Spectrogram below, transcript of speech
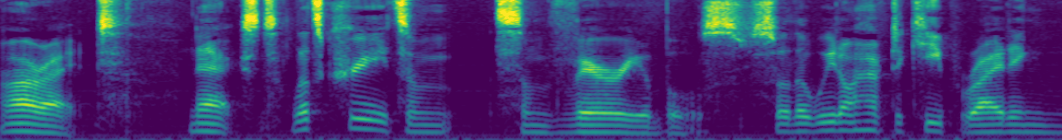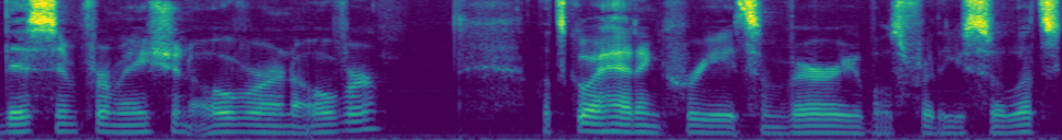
All right, next, let's create some some variables so that we don't have to keep writing this information over and over. Let's go ahead and create some variables for these. So let's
